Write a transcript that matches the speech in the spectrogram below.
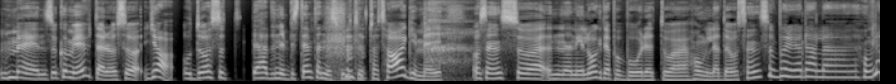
men så kom jag ut där och så, ja, och då så hade ni bestämt att ni skulle typ ta tag i mig och sen så när ni låg där på bordet och hånglade och sen så började alla hångla.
